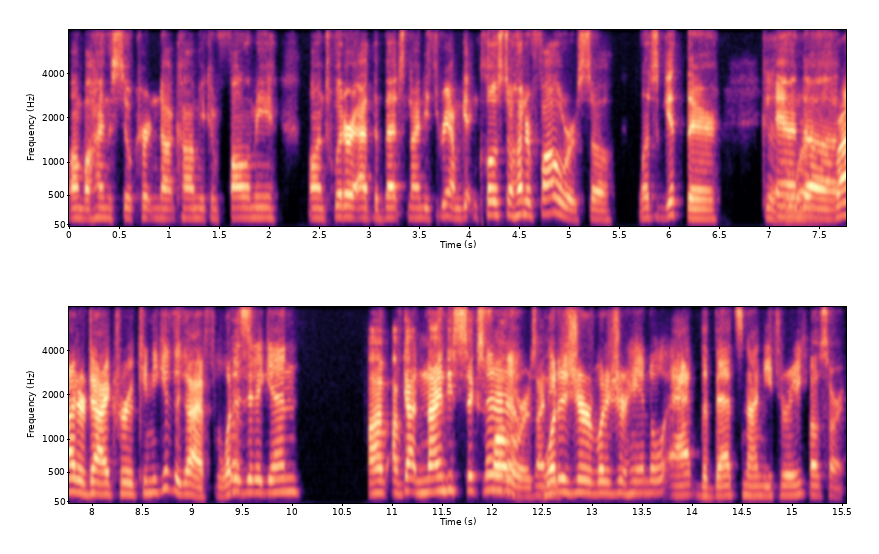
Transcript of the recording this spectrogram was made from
on behindthesteelcurtain.com. You can follow me on Twitter at the bets 93. I'm getting close to 100 followers. So let's get there. Good and uh, ride or die crew. Can you give the guy what is it again? I've, I've got 96 no, followers. No, no. What need... is your what is your handle at the bets 93? Oh, sorry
